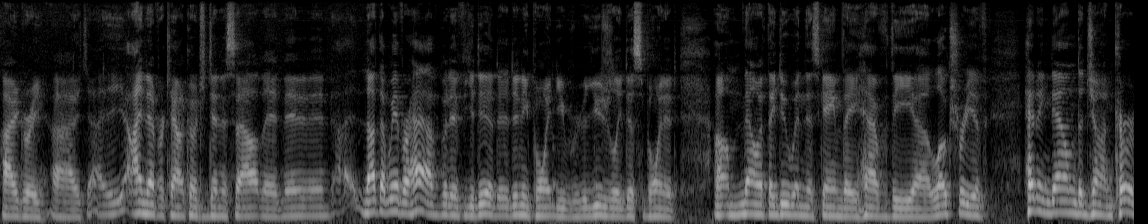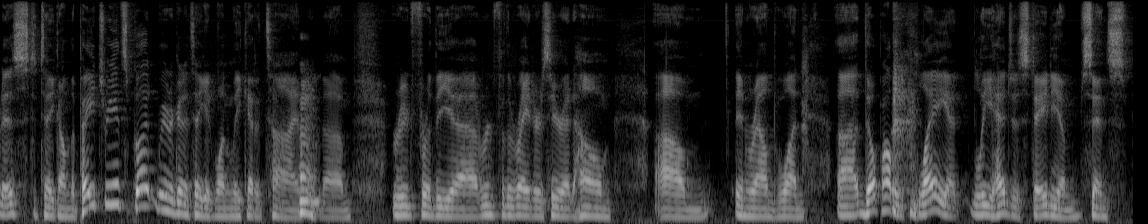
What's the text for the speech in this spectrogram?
I agree. Uh, I, I, never count Coach Dennis out, and, and, and, not that we ever have, but if you did at any point, you were usually disappointed. Um, now, if they do win this game, they have the uh, luxury of heading down to John Curtis to take on the Patriots, but we're going to take it one week at a time hmm. and um, root for the uh, root for the Raiders here at home um, in round one. Uh, they'll probably play at Lee Hedges Stadium since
